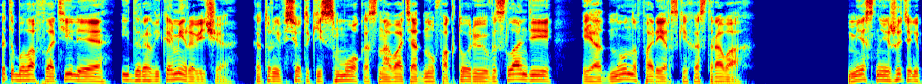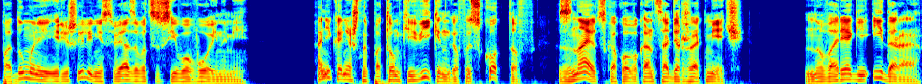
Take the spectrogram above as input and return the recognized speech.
Это была флотилия Идора Викамировича, который все-таки смог основать одну факторию в Исландии и одну на Фарерских островах. Местные жители подумали и решили не связываться с его воинами. Они, конечно, потомки викингов и скоттов, знают, с какого конца держать меч, но варяги Идора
